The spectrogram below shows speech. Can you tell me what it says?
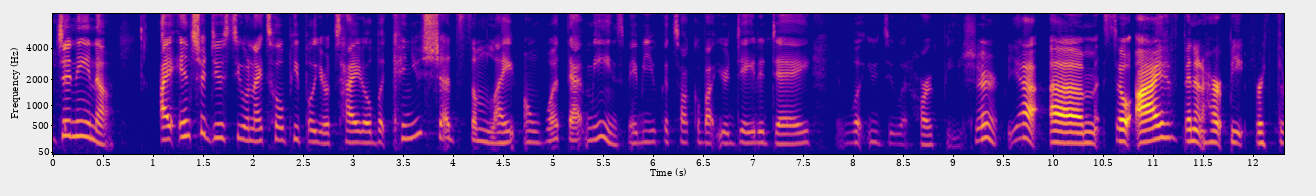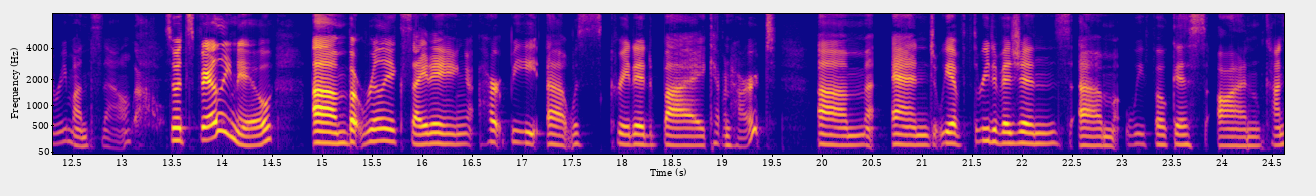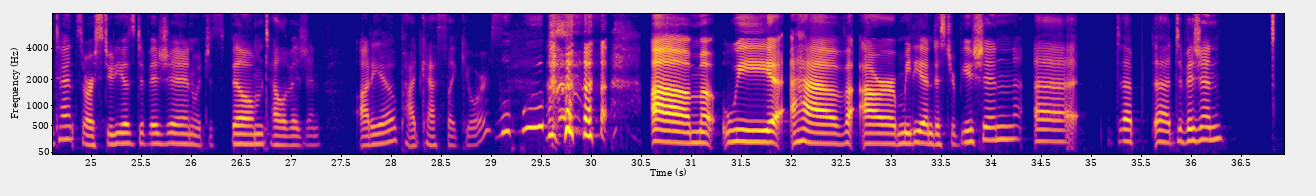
Janina. I introduced you and I told people your title, but can you shed some light on what that means? Maybe you could talk about your day to day and what you do at Hartbeat. Sure. Yeah. Um, so I have been at Hartbeat for three months now. Wow. So it's fairly new, um, but really exciting. Hartbeat uh, was created by Kevin Hart. Um, and we have three divisions. Um, we focus on content. So our studios division, which is film, television, audio, podcasts like yours. Whoop, whoop. um, we have our media and distribution uh, di- uh, division,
